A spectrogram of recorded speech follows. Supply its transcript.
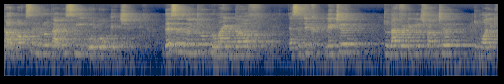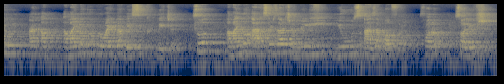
carboxyl group that is COOH. This is going to provide the acidic nature to that particular structure to molecule and amino group provide the basic nature. So amino acids are generally used as a buffer for a solution.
